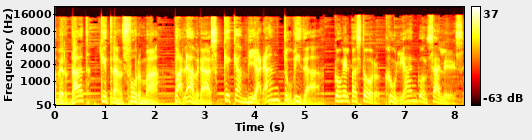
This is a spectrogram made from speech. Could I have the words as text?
verdad que transforma. Palabras que cambiarán tu vida. Con el pastor Julián González.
